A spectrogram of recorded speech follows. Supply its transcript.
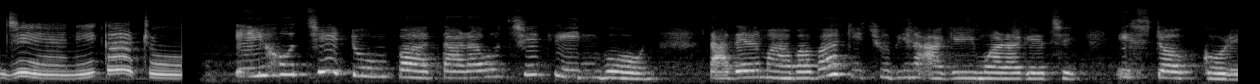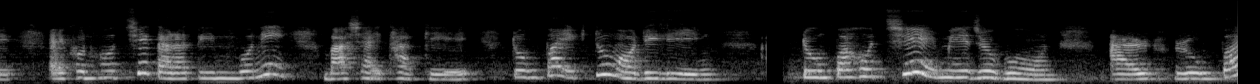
জেনি কার্টুন এই হচ্ছে টুম্পা, তারা হচ্ছে তিন বোন। তাদের মা বাবা কিছুদিন আগেই মারা গেছে স্টক করে। এখন হচ্ছে তারা তিন বোনই বাসায় থাকে। টুম্পা একটু মডেলিং টুম্পা হচ্ছে মেজ বোন। আর রুম্পা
